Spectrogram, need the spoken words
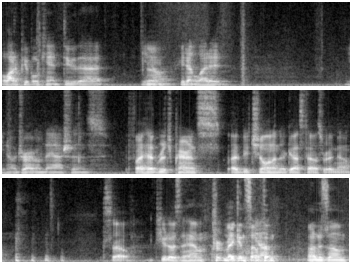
A lot of people can't do that. You Yeah. know, he didn't let it. You know, drive him to ashes. If I had rich parents, I'd be chilling in their guest house right now. so kudos to him for making something on his own.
